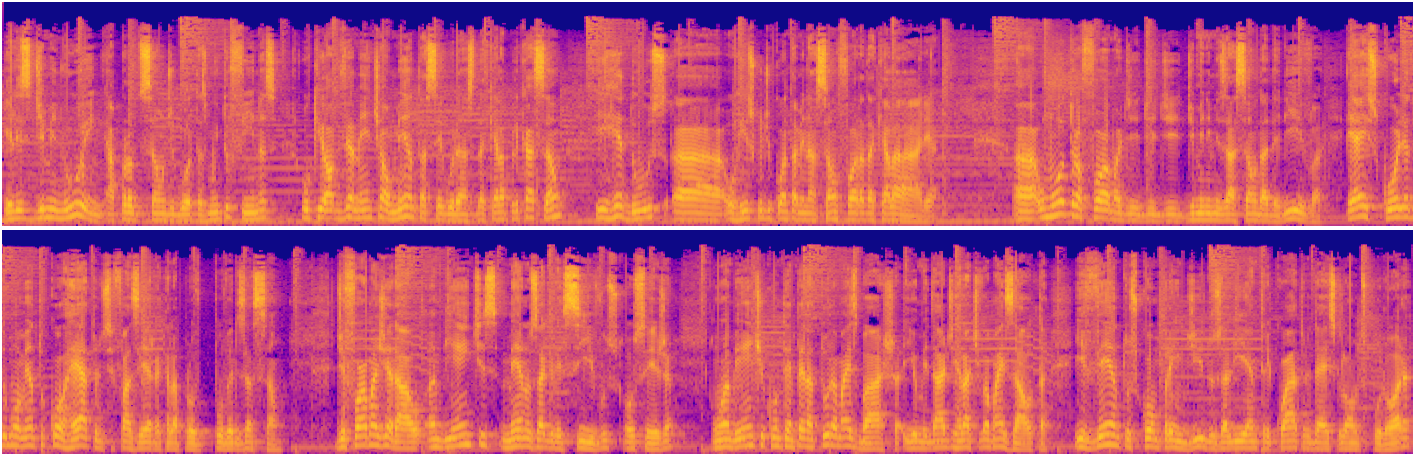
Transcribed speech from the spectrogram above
eles diminuem a produção de gotas muito finas, o que obviamente aumenta a segurança daquela aplicação e reduz uh, o risco de contaminação fora daquela área. Uh, uma outra forma de, de, de, minimização da deriva é a escolha do momento correto de se fazer aquela pulverização. De forma geral, ambientes menos agressivos, ou seja, um ambiente com temperatura mais baixa e umidade relativa mais alta e ventos compreendidos ali entre 4 e 10 km por hora,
